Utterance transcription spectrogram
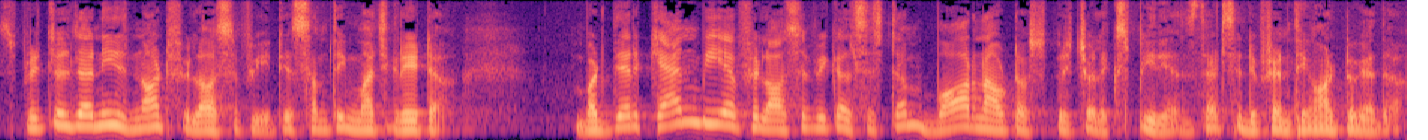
Spiritual journey is not philosophy, it is something much greater. But there can be a philosophical system born out of spiritual experience. That's a different thing altogether.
